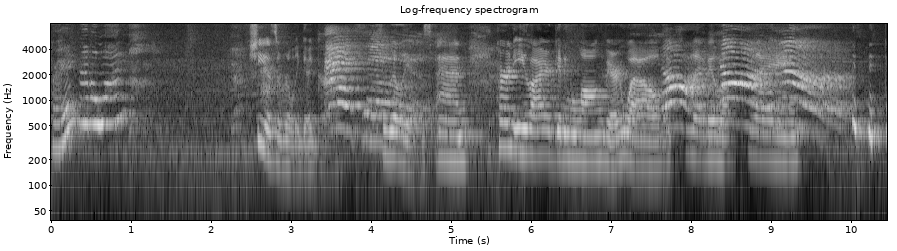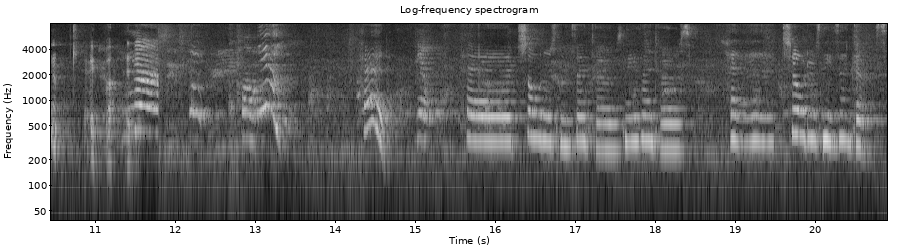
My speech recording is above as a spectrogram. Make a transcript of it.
Right, little one? She is a really good girl. She really is. And her and Eli are getting along very well. They, they love playing. Okay, bud. Yeah. Head. Head, shoulders, knees and toes, knees and toes. Head, shoulders, knees and toes.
